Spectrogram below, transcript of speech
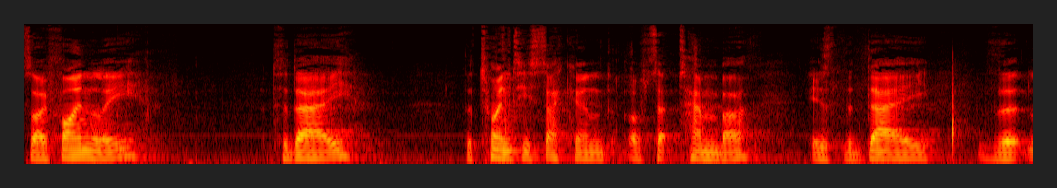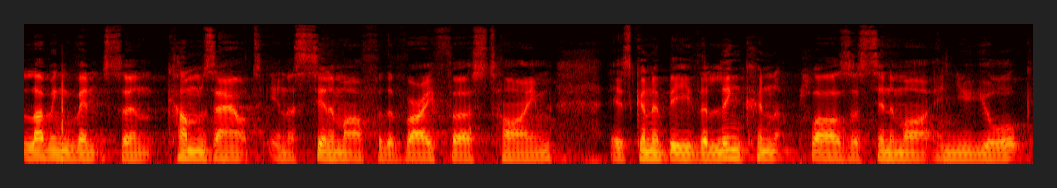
So finally, today, the 22nd of September, is the day that Loving Vincent comes out in a cinema for the very first time. It's going to be the Lincoln Plaza Cinema in New York.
